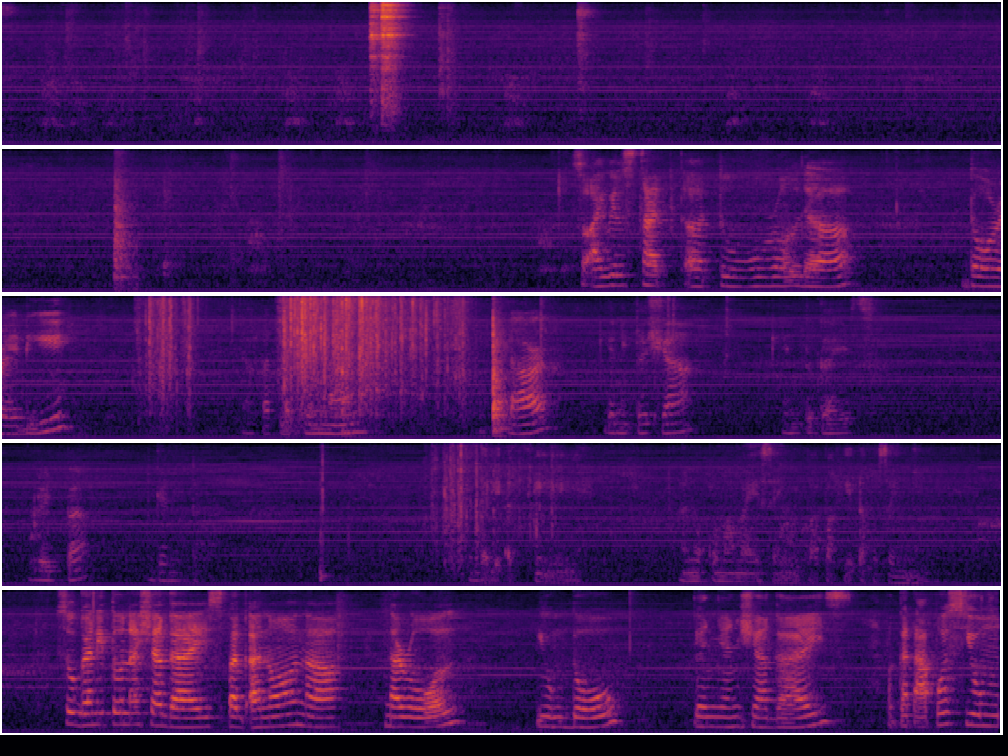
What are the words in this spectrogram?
So I will start uh, to roll the dough ready. Dapat lagyan ng flour. Ganito siya. Ganito guys. Bread pa. Ganito. Sandali at i ano ko mamaya sa inyo. Papakita ko sa inyo. So ganito na siya guys. Pag ano na na roll yung dough. Ganyan siya, guys. Pagkatapos yung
